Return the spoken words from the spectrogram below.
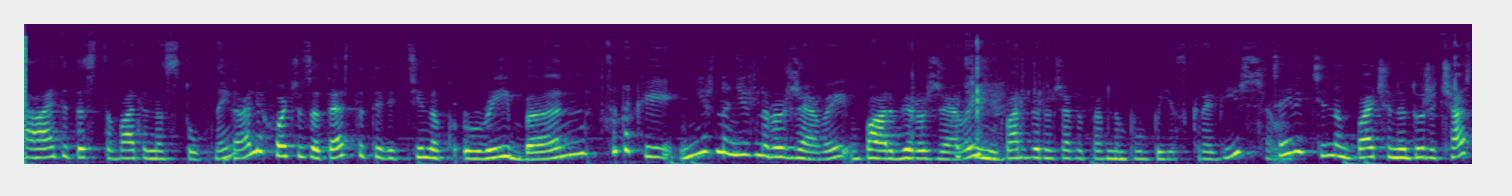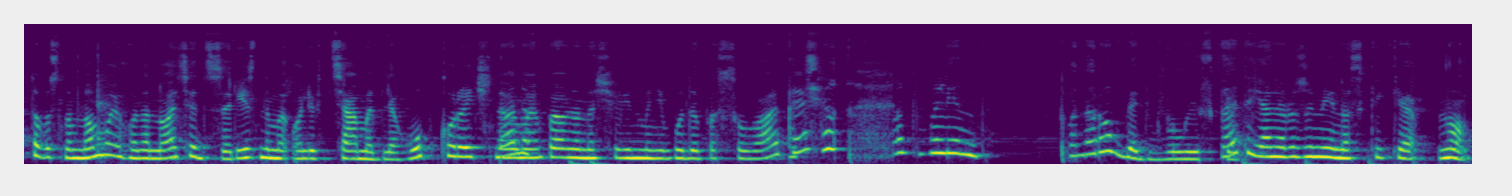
Давайте тестувати наступний. Далі хочу затестити відтінок Ribbon. Це такий ніжно-ніжно-рожевий, барбі рожевий. Ні, барбі рожевий, певно, був би яскравішим. Цей відтінок бачу не дуже часто. В основному його наносять з різними олівцями для губ коричневими. Я не впевнена, що він мені буде пасувати. А чо? От, блін, вони роблять блиски. Знаєте, я не розумію, наскільки, ну.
